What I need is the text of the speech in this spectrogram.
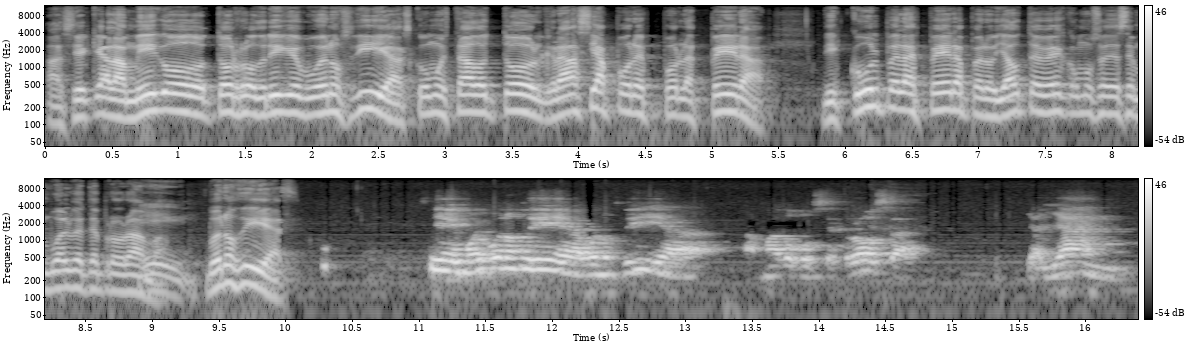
Así que al amigo doctor Rodríguez, buenos días. ¿Cómo está, doctor? Gracias por, por la espera. Disculpe la espera, pero ya usted ve cómo se desenvuelve este programa. Sí. Buenos días. Sí, muy buenos días, buenos días, amado José Rosa, Yayan,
